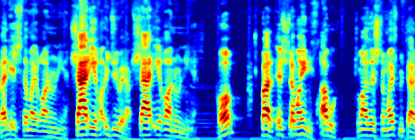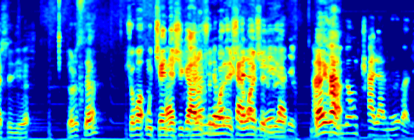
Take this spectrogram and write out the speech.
ولی اجتماعی قانونیه. شرعی اینجوری بگم. شرعی قانونیه. خب؟ بله اجتماعی نیست. قبول. شما از اجتماعیش میترسی دیگه درسته؟ شما اون چندشی که الان شدی مال اجتماعشه دیگه دقیقاً. اون کلمه بده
